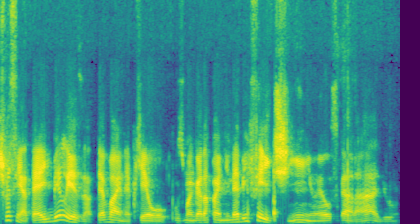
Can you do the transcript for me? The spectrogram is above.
Tipo assim, até aí beleza, até vai, né? Porque o, os mangá da Panini é bem feitinho, é os caralho.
